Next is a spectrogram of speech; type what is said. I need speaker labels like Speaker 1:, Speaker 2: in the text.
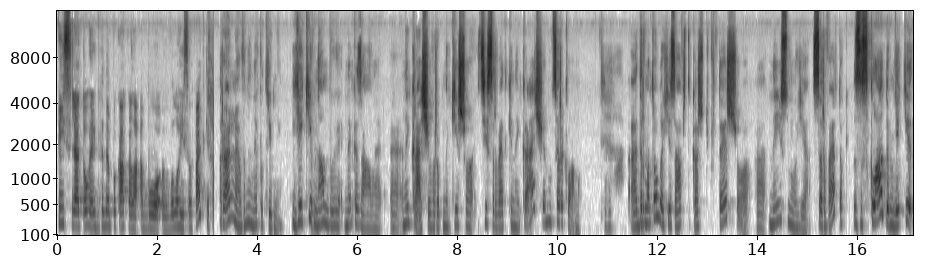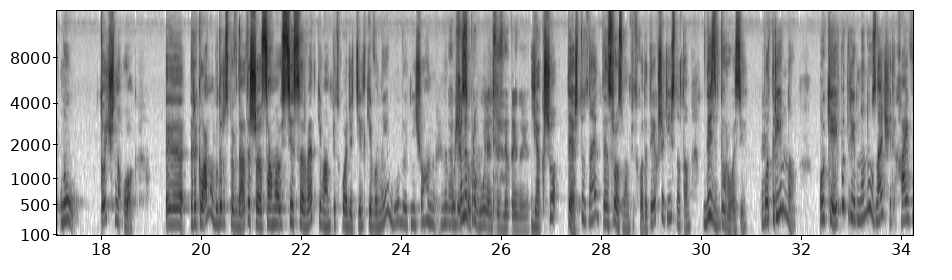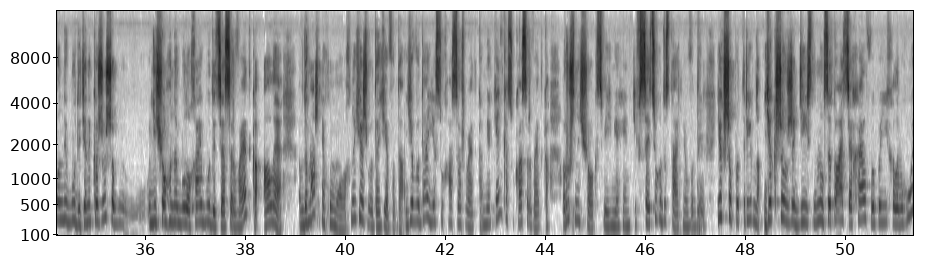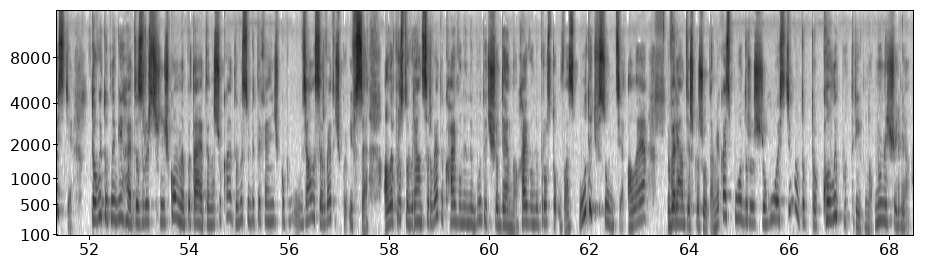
Speaker 1: після того, як дитина покакала або вологі салфетки,
Speaker 2: реально вони не потрібні. Які б нам би не казали е, найкращі виробники, що ці серветки найкращі, ну це реклама. Е, Дерматологи завжди кажуть про те, що е, не існує серветок з складом, які ну точно ок. Е, Реклама буде розповідати, що саме ось ці серветки вам підходять, тільки вони будуть нічого не буде.
Speaker 1: якщо не
Speaker 2: прогуляться
Speaker 1: прогулянці з дитиною.
Speaker 2: Якщо теж тут знаєте з розумом підходити, якщо дійсно там десь в дорозі потрібно, окей, потрібно. Ну, значить, хай вони будуть. Я не кажу, щоб нічого не було, хай буде ця серветка, але в домашніх умовах ну є ж вода, є вода, є вода, є суха серветка, м'якенька суха серветка, рушничок свій м'якенький, все цього достатньо води. Якщо потрібно, якщо вже дійсно ну ситуація хелп, ви поїхали в гості, то ви тут не бігаєте з рушничком, не питаєте, не шукаєте, ви собі тихенечко взяли серветочку і все. Але просто варіант серветок, хай вони не будуть щоденно, хай вони просто у вас будуть в сумці, але варіант, я ж кажу, там якась подорож, гості, ну тобто, коли потрібно, ну не щодня.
